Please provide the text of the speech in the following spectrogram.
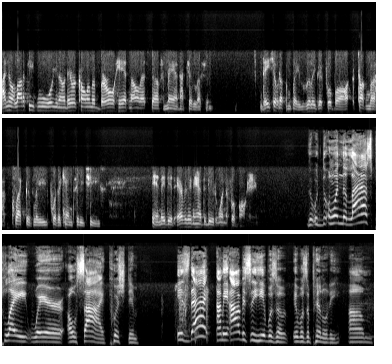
I know a lot of people, you know, they were calling him a burrowhead and all that stuff. Man, I tell you, listen, they showed up and played really good football, talking about collectively for the Kansas City Chiefs. And they did everything they had to do to win the football game. On the last play where Ossai pushed him, is that I mean, obviously it was a it was a penalty. Um,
